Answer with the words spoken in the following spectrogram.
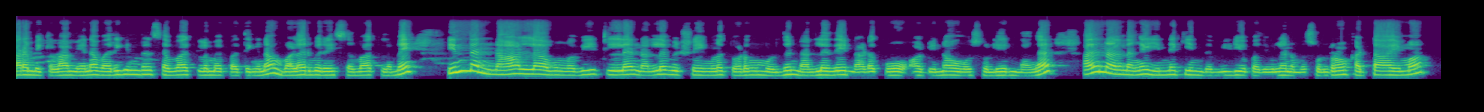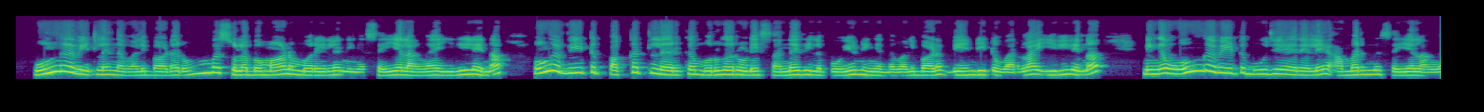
ஆரம்பிக்கலாம். ஏன்னா வருகின்ற செவ்வாய்க்கிழமை பார்த்தீங்கன்னா வளர்விரை செவ்வாய்க்கிழமை. இந்த நாள்ல அவங்க வீட்டுல நல்ல விஷயங்களை தொடங்கும் பொழுது நல்லதே நடக்கும் அப்படின்னு அவங்க சொல்லியிருந்தாங்க. அதனால தாங்க இன்னைக்கு இந்த வீடியோ பதிவுல நம்ம சொல்றோம். கட்டாயமா உங்க வீட்டுல இந்த வழிபாடை ரொம்ப சுலபமான முறையில நீங்க செய்யலாங்க. இல்லைன்னா உங்க வீட்டு பக்கத்துல இருக்க முருகருடைய சன்னதியில போயும் நீங்க இந்த வழிபாடை வேண்டிட்டு வரலாம். இல்லைன்னா நீங்க உங்க வீட்டு பூஜை அறையிலே அமர்ந்து செய்யலாங்க.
